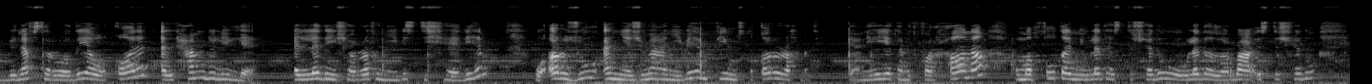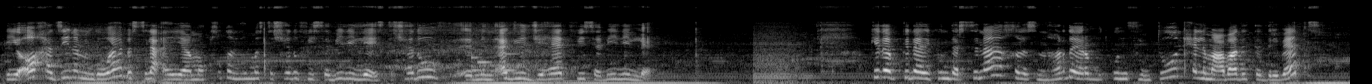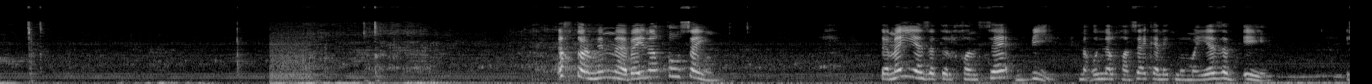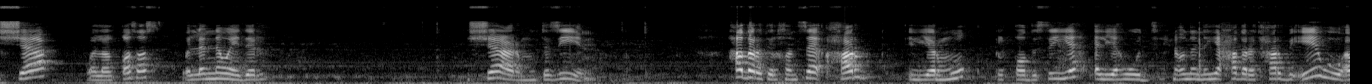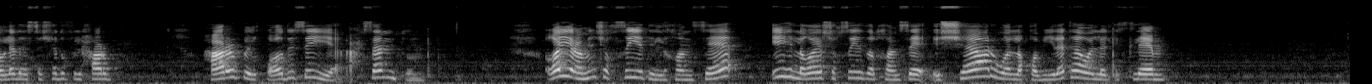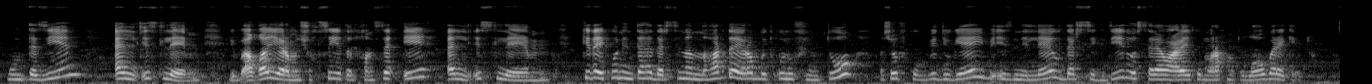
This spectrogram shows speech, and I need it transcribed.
بنفس الراضية وقالت الحمد لله الذي شرفني باستشهادهم وأرجو أن يجمعني بهم في مستقر رحمته يعني هي كانت فرحانة ومبسوطة إن ولادها استشهدوا وولادها الأربعة استشهدوا. هي آه حزينة من جواها بس لا هي مبسوطة إن هم استشهدوا في سبيل الله استشهدوا من أجل الجهاد في سبيل الله. كده بكده يكون درسنا خلص النهاردة يا رب تكونوا فهمتوه نحل مع بعض التدريبات. أكتر مما بين القوسين. تميزت الخنساء ب إحنا قلنا الخنساء كانت مميزة بإيه؟ الشعر ولا القصص ولا النوادر؟ الشعر ممتازين. حضرت الخنساء حرب اليرموك القادسية اليهود. إحنا قلنا إن هي حضرت حرب إيه وأولادها استشهدوا في الحرب؟ حرب القادسية. أحسنتم. غير من شخصية الخنساء إيه اللي غير شخصية الخنساء؟ الشعر ولا قبيلتها ولا الإسلام؟ ممتازين. الإسلام. يبقى غير من شخصية الخنساء إيه؟ الإسلام. كده يكون انتهى درسنا النهاردة. يا رب تكونوا فهمتوه. أشوفكم في فيديو جاي بإذن الله ودرس جديد. والسلام عليكم ورحمة الله وبركاته.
